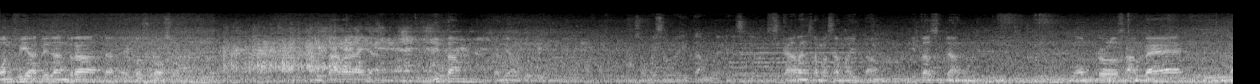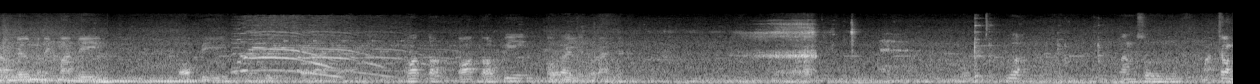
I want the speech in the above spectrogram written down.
Monvi Aditandra dan Eko Suroso. Antara yang hitam dan yang putih. sama-sama hitam sekarang. Sama-sama hitam. Kita sedang ngobrol santai sambil menikmati kopi. kotor Kotor. kopi Kopi kopi Toraja. Wah langsung Macem,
